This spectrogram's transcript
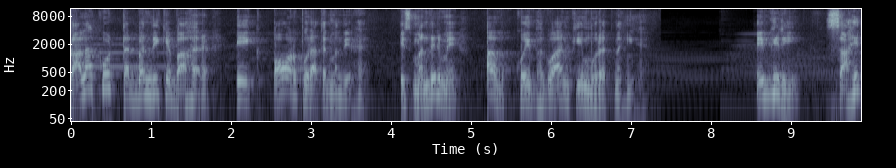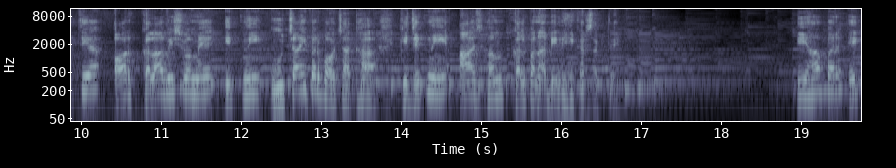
कालाकोट तटबंदी के बाहर एक और पुरातन मंदिर है। इस मंदिर में अब कोई भगवान की मूर्त नहीं है। देवगिरी साहित्य और कला विश्व में इतनी ऊंचाई पर पहुँचा था कि जितनी आज हम कल्पना भी नहीं कर सकते। यहाँ पर एक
